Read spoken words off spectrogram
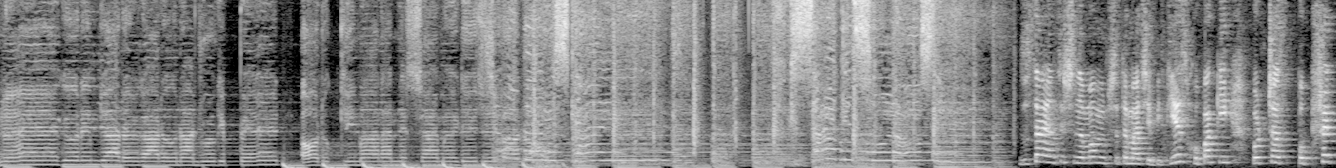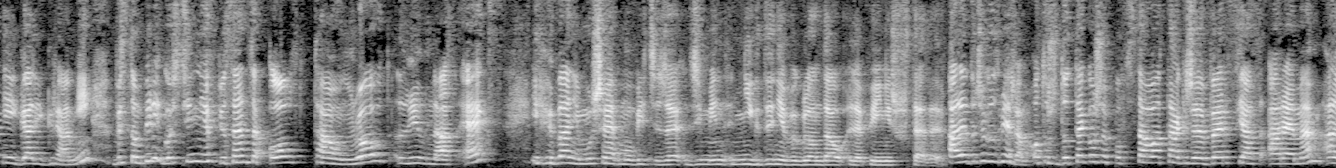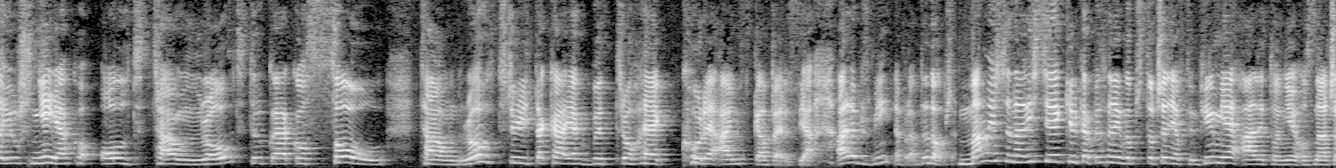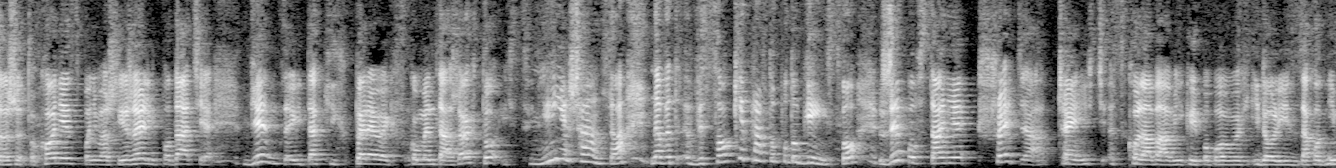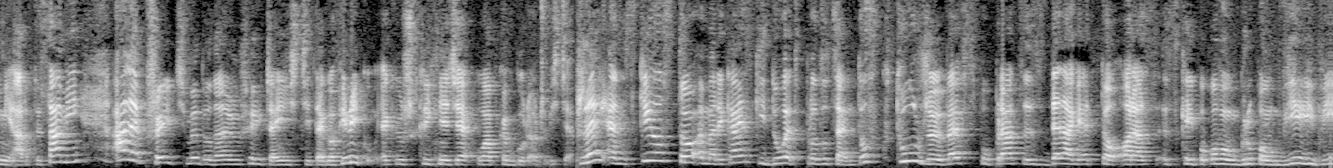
내 그림자를 가둔한 줄깃빛 어둡기만 한 내 삶을 뒤집어 sky Cause I get Zostając jeszcze na moment przy temacie BTS, chłopaki podczas poprzedniej gali Grammy wystąpili gościnnie w piosence Old Town Road Lil Nas X i chyba nie muszę mówić, że Jimin nigdy nie wyglądał lepiej niż wtedy. Ale do czego zmierzam? Otóż do tego, że powstała także wersja z RM-em, ale już nie jako Old Town Road, tylko jako Soul Town Road, czyli taka jakby trochę koreańska wersja, ale brzmi naprawdę dobrze. Mam jeszcze na liście kilka piosenek do przytoczenia w tym filmie, ale to nie oznacza, że to koniec, ponieważ jeżeli podacie więcej takich perełek w komentarzach, to istnieje szansa, nawet wysokie prawdopodobieństwo, że powstanie trzecia część z kolabami k-popowych idoli z zachodnimi artystami, ale przejdźmy do dalszej części tego filmiku, jak już klikniecie łapkę w górę oczywiście. Play and Skills to amerykański duet producentów, którzy we współpracy z Della Ghetto oraz z k-popową grupą VAV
